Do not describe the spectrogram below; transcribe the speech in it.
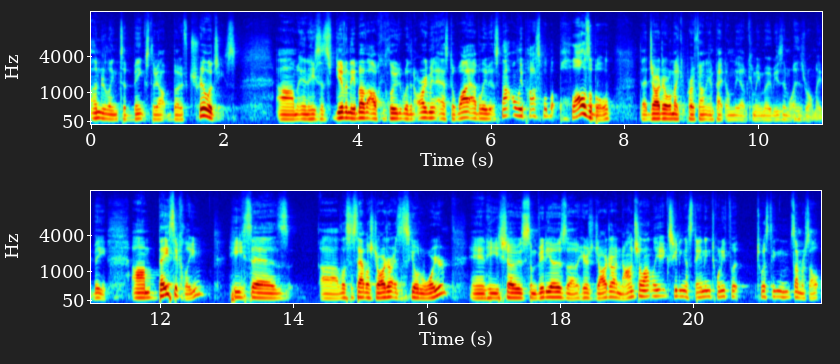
underling to Binks throughout both trilogies. Um, and he says, given the above, I'll conclude with an argument as to why I believe it's not only possible but plausible that Jar Jar will make a profound impact on the upcoming movies and what his role may be. Um, basically, he says, uh, let's establish Jar Jar as a skilled warrior. And he shows some videos. Uh, here's Jar Jar nonchalantly executing a standing 20 foot twisting somersault.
